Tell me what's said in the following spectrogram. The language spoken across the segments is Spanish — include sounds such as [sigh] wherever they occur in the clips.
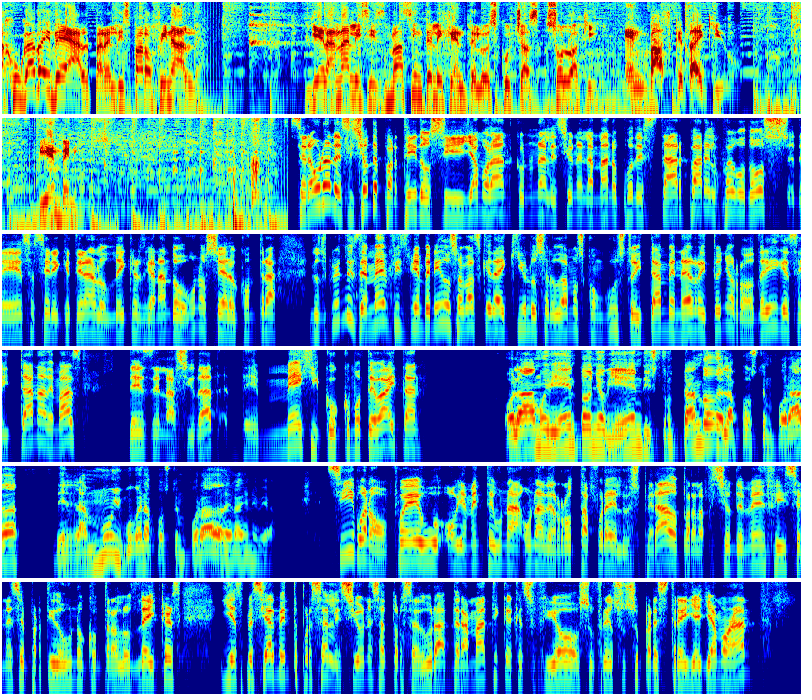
La jugada ideal para el disparo final y el análisis más inteligente lo escuchas solo aquí, en Basket IQ. Bienvenidos. Será una decisión de partido si ya Morant con una lesión en la mano puede estar para el juego 2 de esa serie que tienen a los Lakers ganando 1-0 contra los Grizzlies de Memphis. Bienvenidos a Basket IQ, los saludamos con gusto. Itán Benerra y Toño Rodríguez. Itán, además, desde la Ciudad de México. ¿Cómo te va, Itán? Hola, muy bien, Toño, bien, disfrutando de la postemporada, de la muy buena postemporada de la NBA. Sí, bueno, fue obviamente una, una derrota fuera de lo esperado para la afición de Memphis en ese partido uno contra los Lakers y especialmente por esa lesión, esa torcedura dramática que sufrió, sufrió su superestrella Jamorant.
